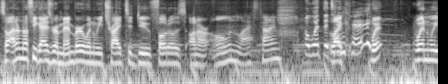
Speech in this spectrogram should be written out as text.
So I don't know if you guys remember when we tried to do photos on our own last time. Oh, with the 10K? Like when we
